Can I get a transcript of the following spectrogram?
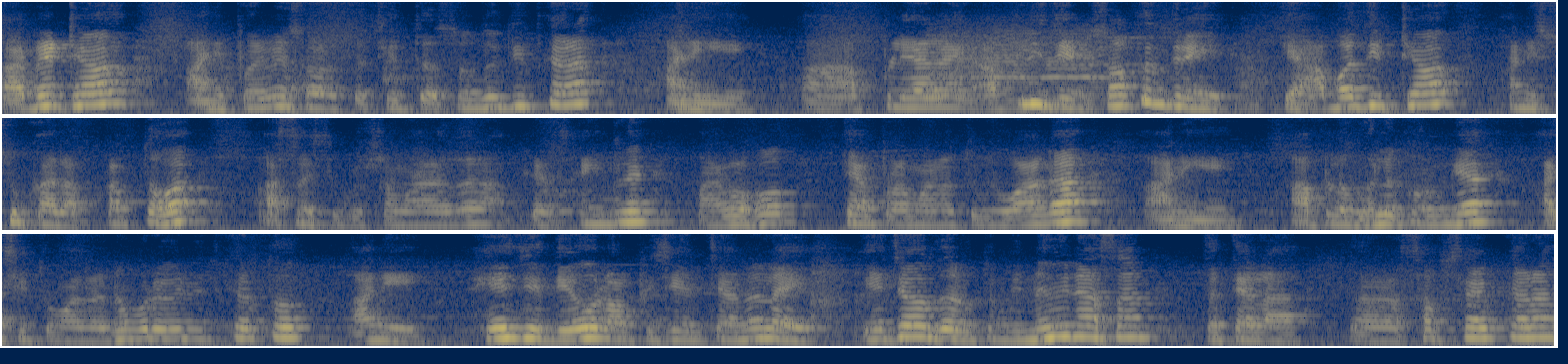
ताब्यात ठेवा आणि परमेश्वराचं चित्त सदोदित करा आणि आपल्याला आपली जे स्वातंत्र्य आहे ते अबाधित ठेवा आणि सुखाला प्राप्त व्हा असं श्रीकृष्ण महाराजांना आपल्याला सांगितलं हो त्याप्रमाणे तुम्ही वागा आणि आपलं भलं करून घ्या अशी तुम्हाला नम्र विनंती करतो. आणि हे जे देवल ऑफिशियल चॅनल आहे याच्यावर जर तुम्ही नवीन असाल तर त्याला सबस्क्राईब करा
